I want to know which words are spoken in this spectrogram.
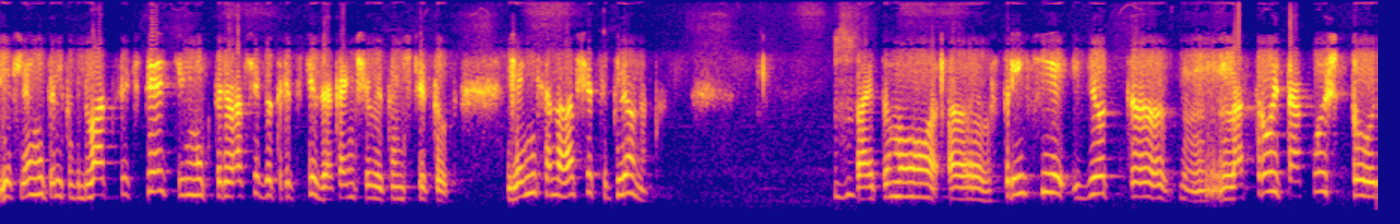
Если они только в 25, и некоторые вообще до 30 заканчивают институт. Для них она вообще цыпленок. Поэтому э, в прессе идет э, настрой такой, что,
